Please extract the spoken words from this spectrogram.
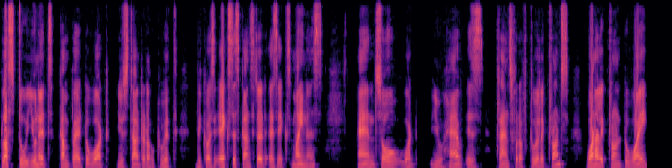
plus 2 units compared to what you started out with, because x is considered as x minus. And so, what you have is transfer of 2 electrons, 1 electron to y,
